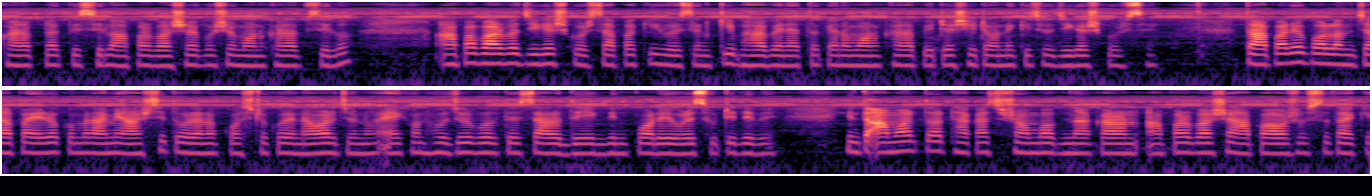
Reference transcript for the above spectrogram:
খারাপ লাগতেছিল। আপার বাসায় বসে মন খারাপ ছিল। আপা বারবার জিজ্ঞেস করছে, আপা, কি হয়েছেন? কি ভাবেন? এত কেন মন খারাপ এটা, সেটা? অনেক কিছু জিজ্ঞেস করছে। তো আপারেও বললাম, যে, আপা এরকমের আমি আসছি তো ওরা অনেক কষ্ট করে নেওয়ার জন্য। এখন হুজুর বলতেছে আরও দু একদিন পরে ওরে ছুটি দেবে। কিন্তু আমার তো আর থাকা সম্ভব না, কারণ আপার বাসা, আপা অসুস্থ থাকে,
